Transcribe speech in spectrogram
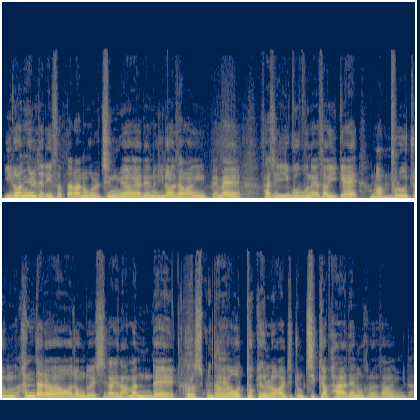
이런 일들이 있었다라는 걸 증명해야 되는 이런 상황이기 때문에 사실 이 부분에서 이게 음. 앞으로 좀 한 달여 정도의 시간이 남았는데 그렇습니다. 네, 어떻게 흘러갈지 좀 지켜봐야 되는 그런 상황입니다.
